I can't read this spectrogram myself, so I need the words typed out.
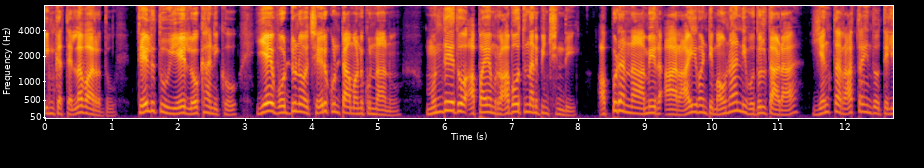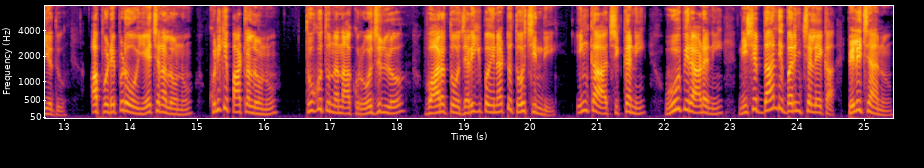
ఇంక తెల్లవారదు. తేలుతూ ఏ లోకానికో ఏ ఒడ్డునో చేరుకుంటామనుకున్నాను. ముందేదో అపాయం రాబోతుందనిపించింది. అప్పుడన్నా అమీర్ ఆ రాయి వంటి మౌనాన్ని వదులుతాడా? ఎంత రాత్రైందో తెలియదు. అప్పుడెప్పుడో ఏచనలోనూ కునికిపాట్లలోనూ తూగుతున్న నాకు రోజుల్లో వారతో జరిగిపోయినట్టు తోచింది. ఇంకా ఆ చిక్కని ఊపిరాడని నిశ్శబ్దాన్ని భరించలేక పిలిచాను.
